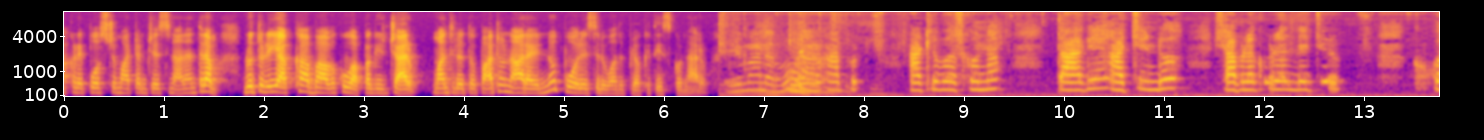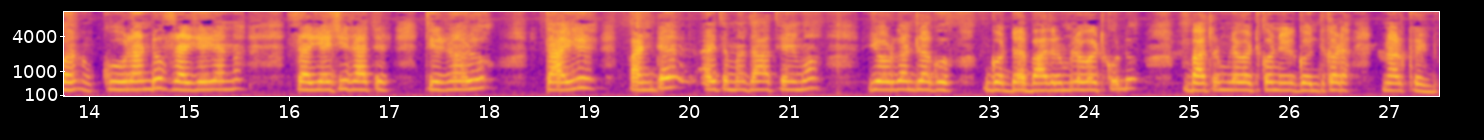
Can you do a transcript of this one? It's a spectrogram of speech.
అక్కడే పోస్టు మార్టం చేసిన అనంతరం మృతుడి అక్కా బావకు అప్పగించారు. మంత్రులతో పాటు నారాయణ్ను పోలీసులు అదుపులోకి తీసుకున్నారు. అట్లు పోసుకున్నా తాగి వచ్చిండు చేపల కూరలు తెచ్చి కూరండు ఫ్రై చేయన్న ఫ్రై చేసి రాత్రి తిన్నాడు. తాగి పంటే అయితే మా తాత ఏమో ఏడు గంటలకు గొడ్డ బాత్రూంలో పెట్టుకుండు. బాత్రూంలో పెట్టుకొని గొంతు కాడ నరికిండు.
